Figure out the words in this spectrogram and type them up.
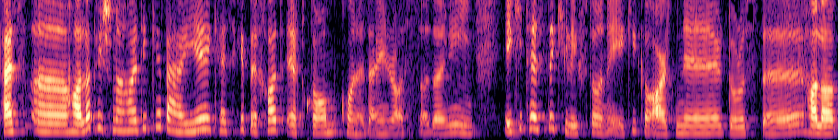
پس حالا پیشنهادی که برای کسی که بخواد اقدام کنه در این راستا داریم یکی تست کلیفتونه یکی گاردنر درسته؟ حالا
